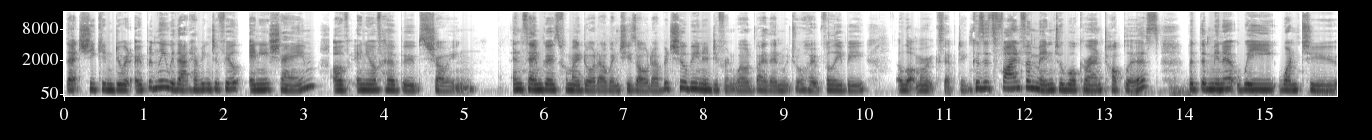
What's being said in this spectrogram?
that she can do it openly without having to feel any shame of any of her boobs showing. And same goes for my daughter when she's older, but she'll be in a different world by then, which will hopefully be a lot more accepting. Because it's fine for men to walk around topless, but the minute we want to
